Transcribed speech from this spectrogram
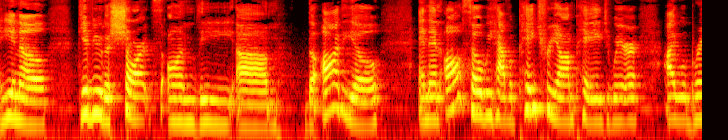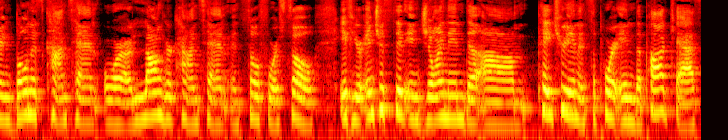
you know, give you the shorts on the um, the audio and then also we have a Patreon page where I will bring bonus content or longer content and so forth. So if you're interested in joining the um, Patreon and supporting the podcast,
